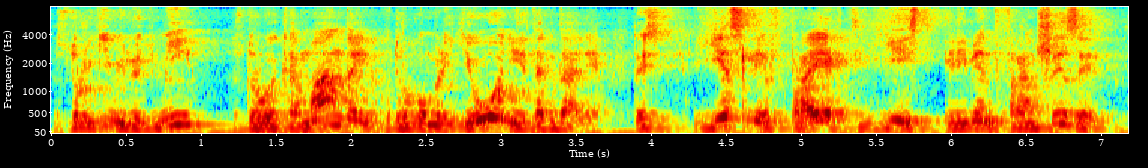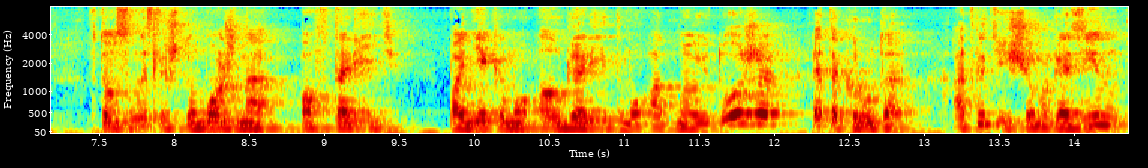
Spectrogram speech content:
с другими людьми, с другой командой, в другом регионе и так далее. То есть, если в проекте есть элемент франшизы, в том смысле, что можно повторить по некому алгоритму одно и то же, это круто. Открыть еще магазин,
